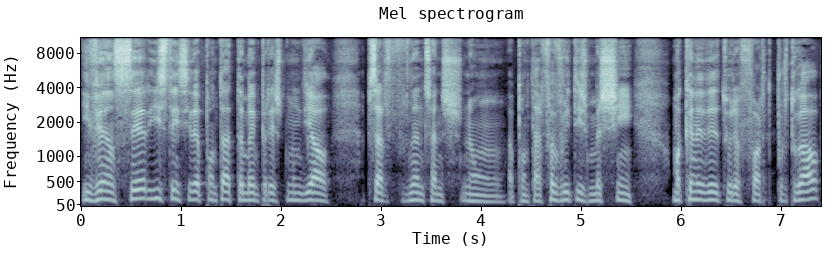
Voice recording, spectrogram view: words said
e, vencer, e isso tem sido apontado também para este Mundial, apesar de Fernando Santos não apontar favoritismo, mas sim uma candidatura forte de Portugal.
